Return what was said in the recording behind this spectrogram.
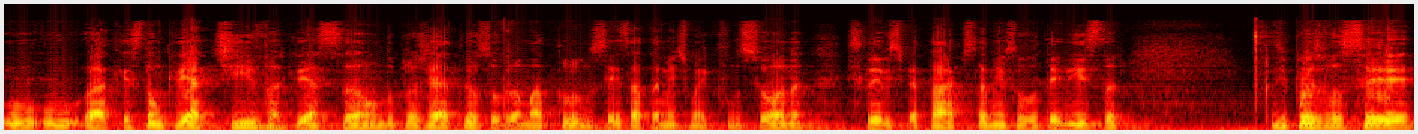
o, o, a questão criativa, a criação do projeto. Eu sou dramaturgo, sei exatamente como é que funciona, escrevo espetáculos, também sou roteirista. Depois você,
